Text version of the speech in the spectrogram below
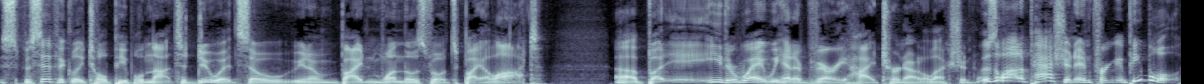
specifically told people not to do it. So you know Biden won those votes by a lot. Uh, but either way, we had a very high turnout election. There's a lot of passion, and for people,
